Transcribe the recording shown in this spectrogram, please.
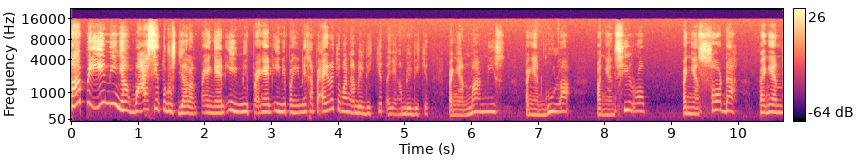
Tapi ininya masih terus jalan pengen ini, pengen ini, pengen ini. Sampai akhirnya cuma ngambil dikit aja, ngambil dikit. Pengen manis, pengen gula, pengen sirup, pengen soda, pengen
